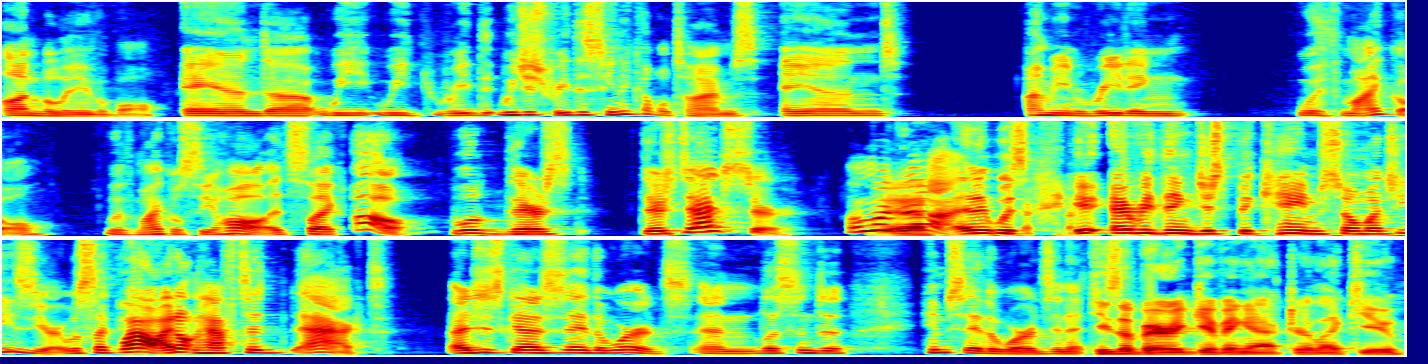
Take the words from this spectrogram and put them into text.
unbelievable. And uh, we we read we just read the scene a couple times and I mean reading with Michael with Michael C. Hall. It's like oh well there's there's Dexter. Oh my Yeah. god! And it was it, everything just became so much easier. It was like wow I don't have to act. I just gotta say the words and listen to him say the words and it. He's a very giving actor like you.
